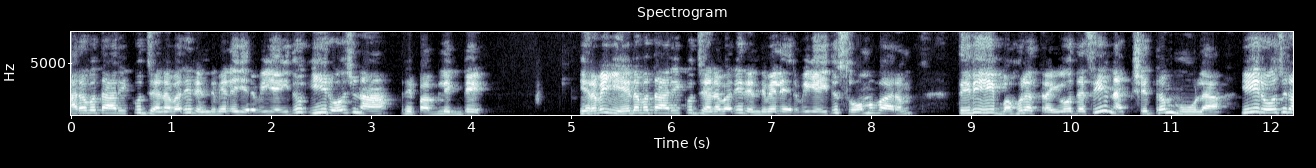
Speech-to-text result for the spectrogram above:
ఆరవ తారీఖు జనవరి రెండు వేల ఇరవై ఐదు ఈ రోజున రిపబ్లిక్ డే. ఇరవై ఏడవ తారీఖు జనవరి రెండు వేల ఇరవై ఐదు సోమవారం తిది బహుళ త్రయోదశి నక్షత్రం మూల. ఈ రోజున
